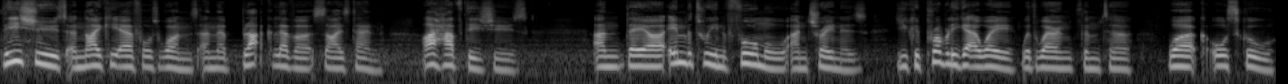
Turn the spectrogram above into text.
These shoes are Nike Air Force Ones and they're black leather size 10. I have these shoes and they are in between formal and trainers. You could probably get away with wearing them to work or school.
